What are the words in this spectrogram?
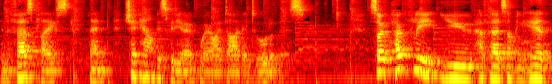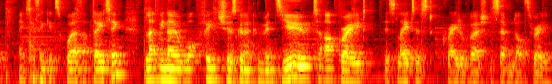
in the first place, then check out this video where I dive into all of this. So hopefully you have heard something here that makes you think it's worth updating. Let me know what feature is going to convince you to upgrade this latest Gradle version 7.3.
